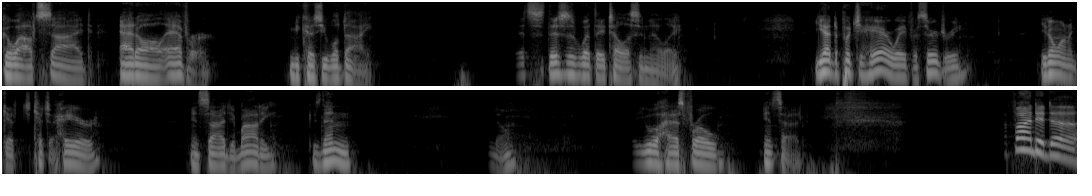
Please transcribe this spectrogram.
go outside at all ever because you will die. It's, this is what they tell us in LA. You had to put your hair away for surgery. You don't want to get catch a hair inside your body because then, you know, you will has fro inside. I find it uh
